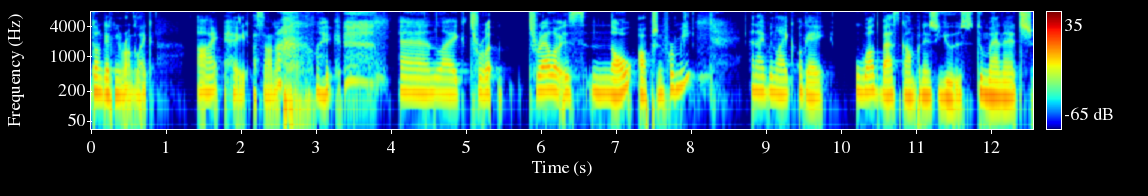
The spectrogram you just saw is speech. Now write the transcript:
don't get me wrong, like I hate Asana, like, and like Trello is no option for me. And I've been like, okay, what best companies use to manage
